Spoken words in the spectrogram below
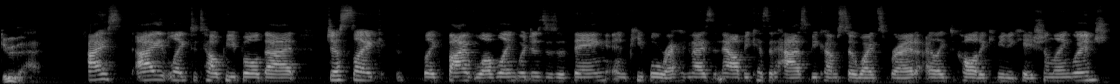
do that. I, I like to tell people that just like like five love languages is a thing and people recognize it now because it has become so widespread i like to call it a communication language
